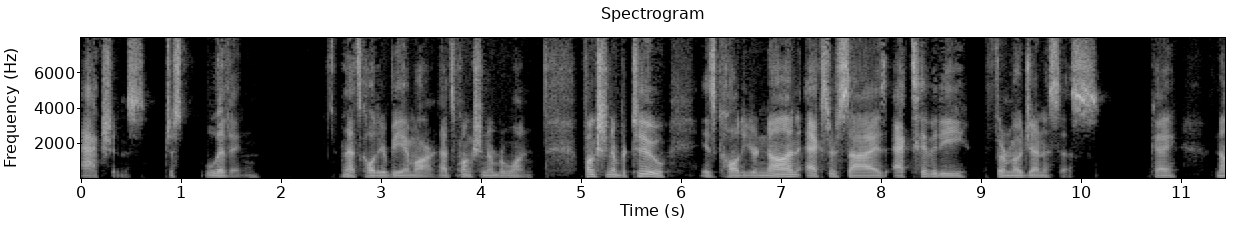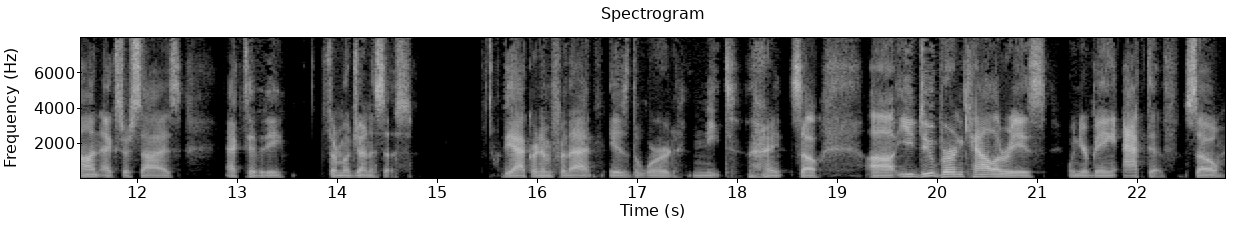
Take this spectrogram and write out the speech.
actions, just living. And that's called your BMR. That's function number one. Function number two is called your non exercise activity thermogenesis. Okay. Non exercise activity thermogenesis. The acronym for that is the word NEAT, right? So uh, you do burn calories when you're being active. So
